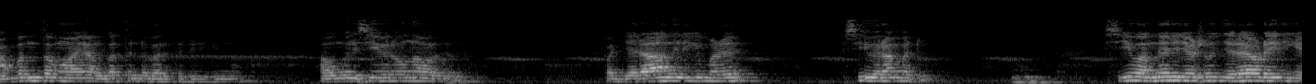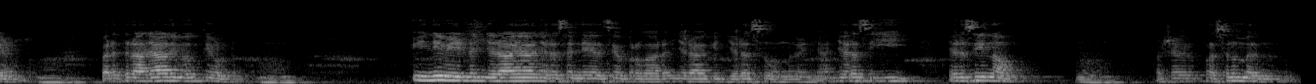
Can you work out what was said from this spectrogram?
അബന്ധമായ അംഗത്തിന്റെ പരത്തിലിരിക്കുന്ന അവങ്ങനെ സി വരുമെന്നാ പറഞ്ഞത്. ഇപ്പൊ ജരാന്നിരിക്കുമ്പോഴേ ശിവ വരാൻ പറ്റും. ശിവ വന്നതിന് ശേഷവും ജര അവിടെ ഇരിക്കുകയാണ്. പരത്തിൽ അജാതി ഭക്തിയുണ്ട്. ഇനി വീണ്ടും ജരായ ജലസന്യാസ്യ പ്രകാരം ജരാക്ക് ജരസ് വന്നു കഴിഞ്ഞാൽ ജലസി ഈ ജരസീന്നാവും പക്ഷെ ഒരു പ്രശ്നം വരുന്നത്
